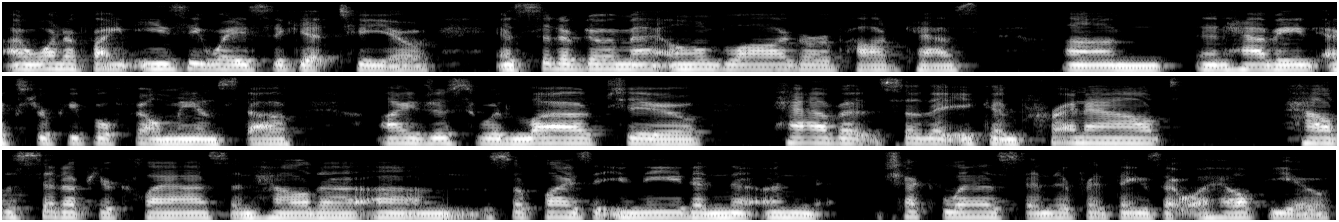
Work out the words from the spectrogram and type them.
I want to find easy ways to get to you instead of doing my own blog or a podcast um, and having extra people film me and stuff. I just would love to have it so that you can print out how to set up your class and how to um, the supplies that you need and, and checklist and different things that will help you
